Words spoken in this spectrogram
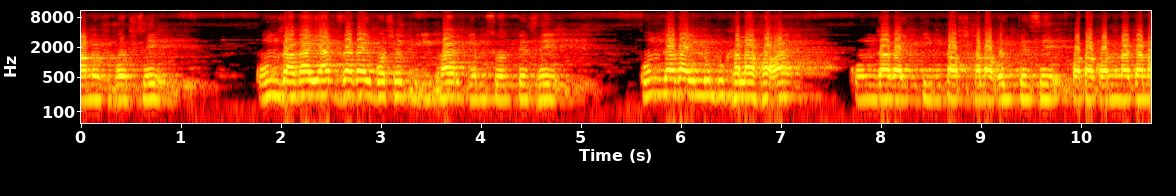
মানুষ বসছে কোন জায়গায় এক জায়গায় বসে ফ্রি ফায়ার গেম চলতেছে? কোন জায়গায় লুডু খেলা হয়? কোন জায়গায় তিন তাস খেলা হইতেছে? কটা কন্যা কেন?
